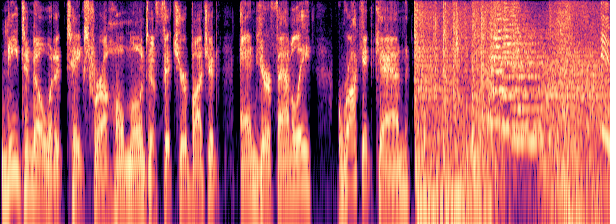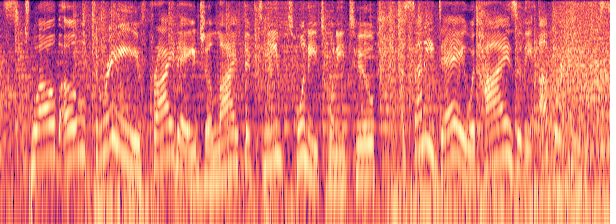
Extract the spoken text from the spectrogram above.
Need to know what it takes for a home loan to fit your budget and your family? Rocket can. It's 1203, Friday, July 15th, 2022. A sunny day with highs in the upper 80s.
